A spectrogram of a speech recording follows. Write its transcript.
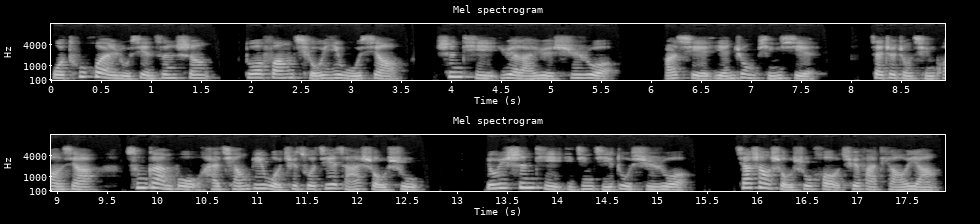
我突患乳腺增生。多方求医无效，身体越来越虚弱，而且严重贫血。在这种情况下，村干部还强逼我去做结扎手术。由于身体已经极度虚弱，加上手术后缺乏调养，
